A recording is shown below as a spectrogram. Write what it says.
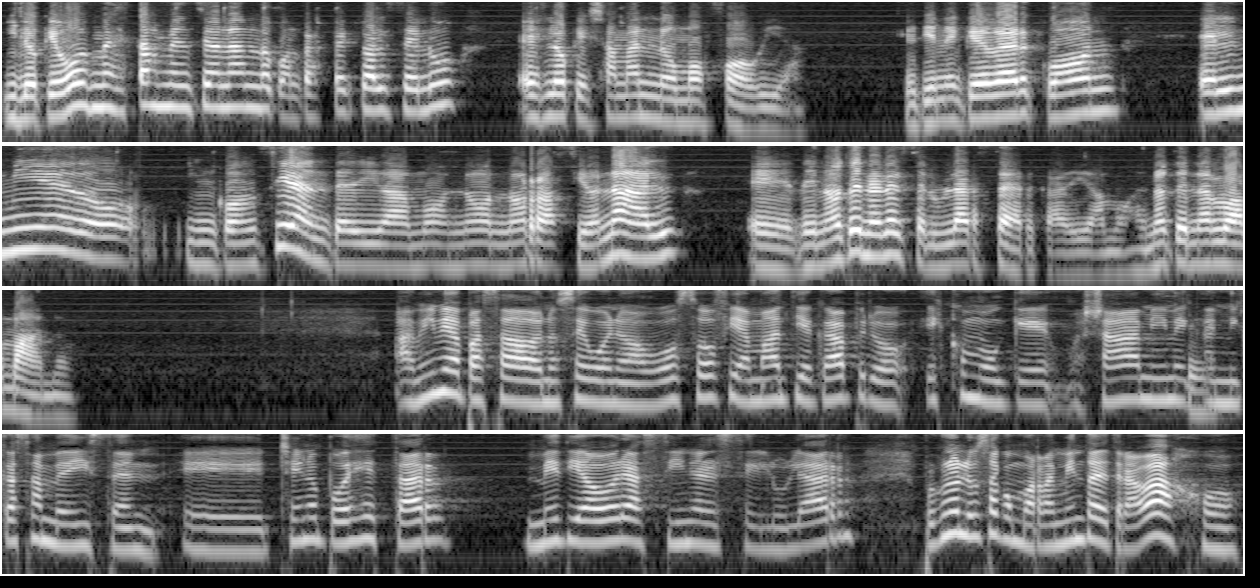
y lo que vos me estás mencionando con respecto al celu es lo que llaman nomofobia, que tiene que ver con el miedo inconsciente, digamos, no, no racional, eh, de no tener el celular cerca, digamos, de no tenerlo a mano. A mí me ha pasado, no sé, bueno, a vos, Sofía, Mati acá, pero es como que ya a mí me- Sí. en mi casa me dicen, eh, che, no podés estar media hora sin el celular, porque uno lo usa como herramienta de trabajo.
